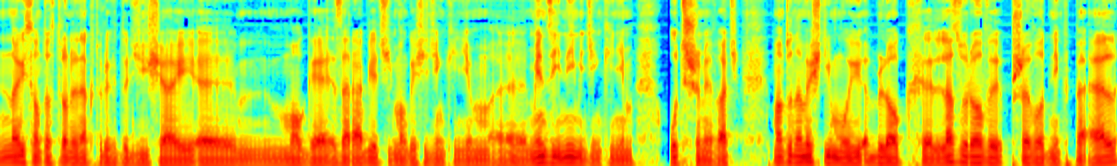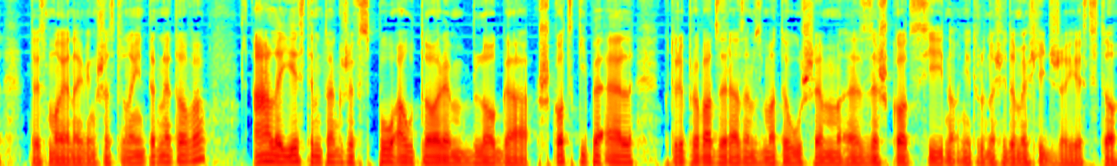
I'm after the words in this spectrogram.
no i są to strony, na których do dzisiaj mogę zarabiać i mogę się dzięki nim, między innymi dzięki nim utrzymywać. Mam tu na myśli mój blog lazurowyprzewodnik.pl. To jest moja największa strona internetowa, ale jestem także współautorem bloga szkocki.pl, który prowadzę razem z Mateuszem ze Szkocji. No, nie trudno się domyślić, że jest to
